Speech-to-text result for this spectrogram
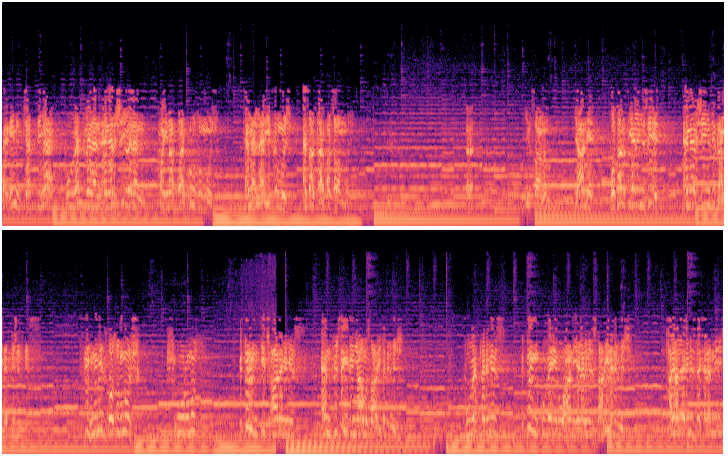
Benim ceddime kuvvet veren, enerji veren kaynaklar kurutulmuş. Temeller yıkılmış, esaslar parçalanmış. Evet. İnsanın yani potansiyelimizi, enerjimizi kaybetmişiz biz. Zihnimiz bozulmuş, şuurumuz, bütün iç alemimiz, enfüsi dünyamız tahrip edilmiş. Kuvvetlerimiz, bütün kuvve-i ruhaniyelerimiz tahrip edilmiş. Hayallerimiz lekelenmiş,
